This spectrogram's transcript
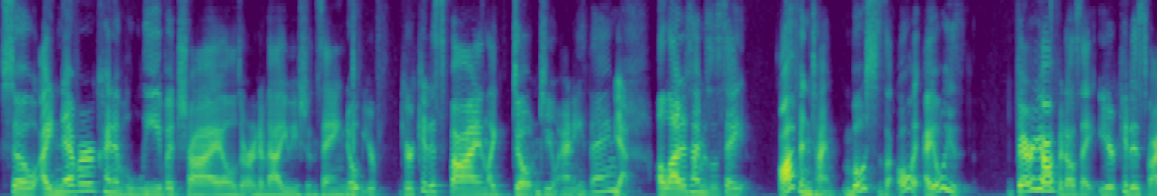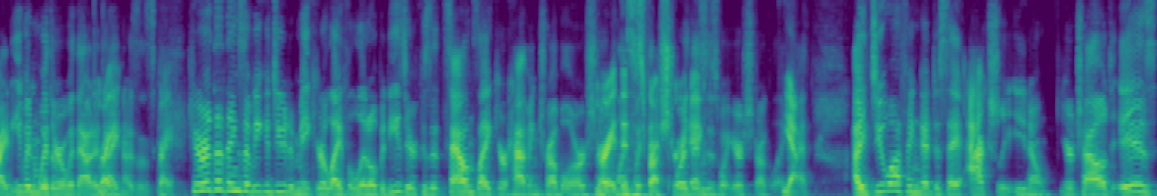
So I never kind of leave a child or an evaluation saying, "Nope, your your kid is fine. Like, don't do anything." Yeah. A lot of times, I'll say, oftentimes, most of the, oh, I always, very often, I'll say, "Your kid is fine, even with or without a Right. diagnosis." Right. Here are the things that we could do to make your life a little bit easier because it sounds like you're having trouble or struggling this is with it, or this is what you're struggling Yeah. with. I do often get to say, actually, you know, your child is,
